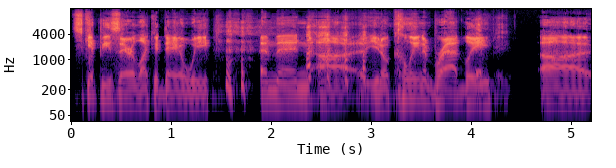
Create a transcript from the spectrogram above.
Skippy's there like a day a week, and then uh, you know, Colleen and Bradley. Uh,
